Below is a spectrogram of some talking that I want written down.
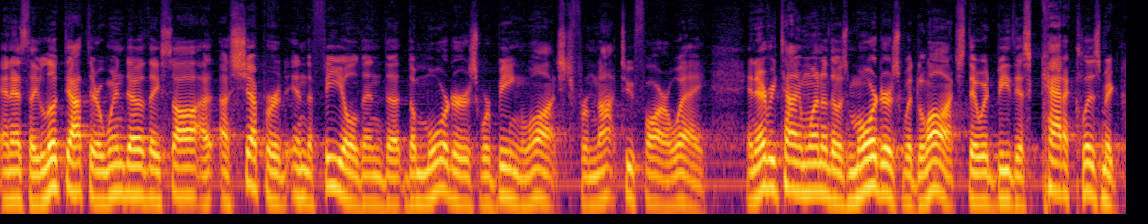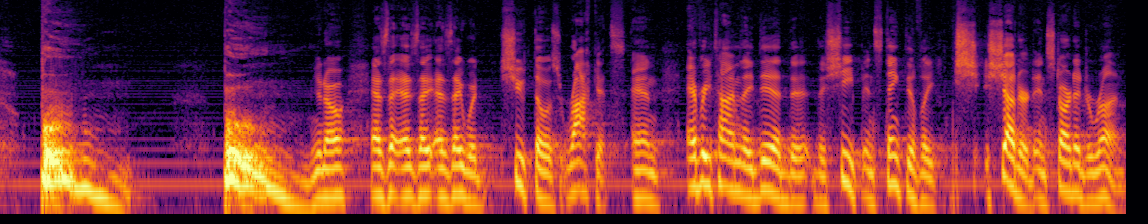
And as they looked out their window, they saw a, a, shepherd in the field, and the, the mortars were being launched from not too far away. And every time one of those mortars would launch, there would be this cataclysmic boom, boom, you know, as they, as they, as they would shoot those rockets. And every time they did, the, the sheep instinctively sh- shuddered and started to run.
